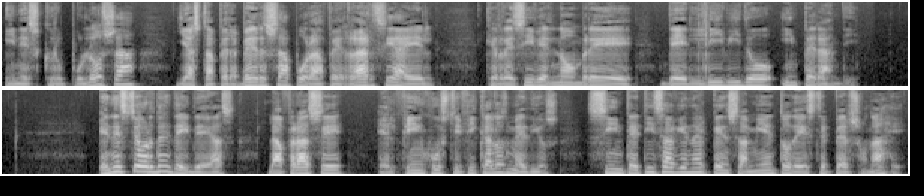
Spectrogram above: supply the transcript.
inescrupulosa y hasta perversa por aferrarse a él, que recibe el nombre de lívido imperandi. En este orden de ideas, la frase el fin justifica los medios sintetiza bien el pensamiento de este personaje,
